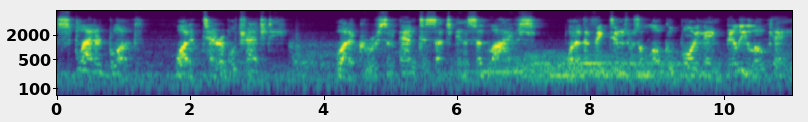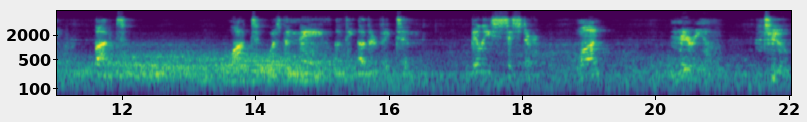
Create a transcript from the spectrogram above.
splattered blood. What a terrible tragedy. What a gruesome end to such innocent lives. One of the victims was a local boy named Billy Locane. But what was the name of other victim? Billy's sister. One, Miriam. Two,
